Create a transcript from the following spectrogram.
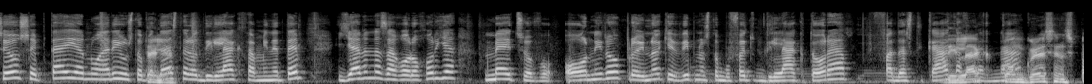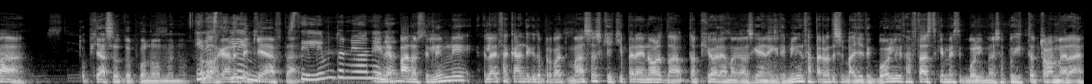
έως 7 Ιανουαρίου στο πεντάστερο Ντιλάκ θα μείνετε. ένα Ζαγοροχώρια Μέτσοβο. Όνειρο, πρωινό και δείπνο στο μπουφέ του Ντιλάκ τώρα. Φανταστικά. Ντιλάκ Congress and Spa το πιάσατε το υπονόμενο. Είναι θα τα κάνετε λίμνη, και αυτά. Στη λίμνη των Ιωαννίνων. Είναι πάνω στη λίμνη, δηλαδή θα κάνετε και το περπάτημά σας και εκεί πέρα είναι όλα τα, τα πιο ωραία μαγαζιά για την λίμνη. Θα περπατήσετε πάλι την πόλη, θα φτάσετε και μέσα στην πόλη μέσα που έχετε τρομερά.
